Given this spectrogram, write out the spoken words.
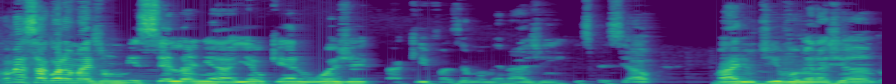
Começa agora mais um Miscelânea e eu quero hoje aqui fazer uma homenagem especial. Mário Divo homenageando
